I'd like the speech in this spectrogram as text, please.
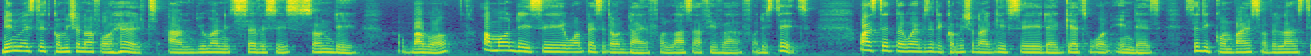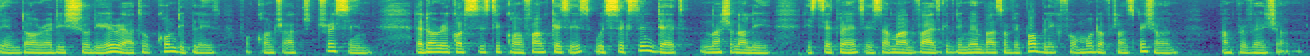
Benue State Commissioner for Health and Human Services, Sunday Ongbabo, on Monday say one person don die for Lassa fever for the state. One statement wey the commissioner give say they get one index say the combined surveillance team don't already show the area to comb the place for contract tracing. They don't record 60 confirmed cases with 16 deaths nationally. The statement is some advice give the members of the public for mode of transmission and prevention.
